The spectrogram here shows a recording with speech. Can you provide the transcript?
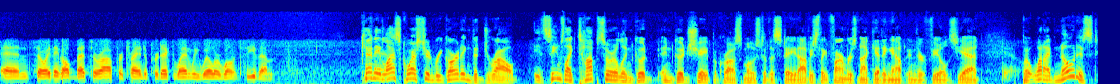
And so I think all bets are off for trying to predict when we will or won't see them. Kenny, last question regarding the drought. It seems like topsoil in good in good shape across most of the state. Obviously, farmers not getting out in their fields yet. Yeah. But what I've noticed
